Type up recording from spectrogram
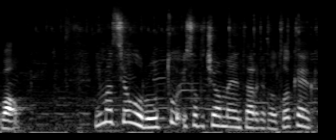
Wow. Ima cijelu rutu i sada ćemo meni targetat, ok, ok.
